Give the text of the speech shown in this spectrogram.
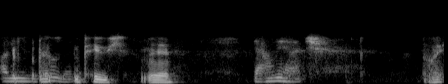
I use the toilet. Poosh. Yeah. Down the hatch. Nice.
